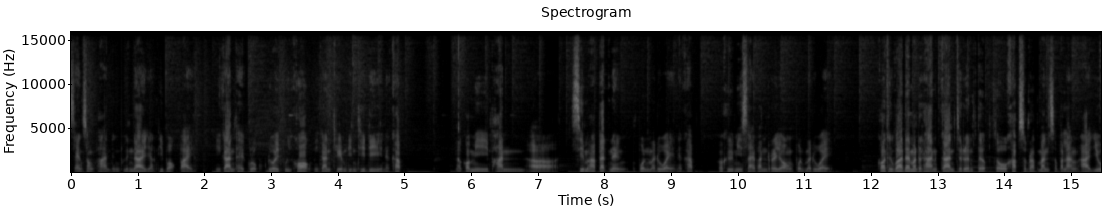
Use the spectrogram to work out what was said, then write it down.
แสงส่องผ่านถึงพื้นได้อย่างที่บอกไป มีการไถกลบด้วยปุ๋ยคอก มีการเตรียมดินที่ดีนะครับ แล้วก็มีพันธุ์ซิมอาแปดหนึ่งปนมาด้วยนะครับ ก็คือมีสายพันธุ์ระยองปนมาด้วย ก็ถือว่าได้มาตรฐานการเจริญเติบโตครับสำหรับมันสำปะหลังอายุ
